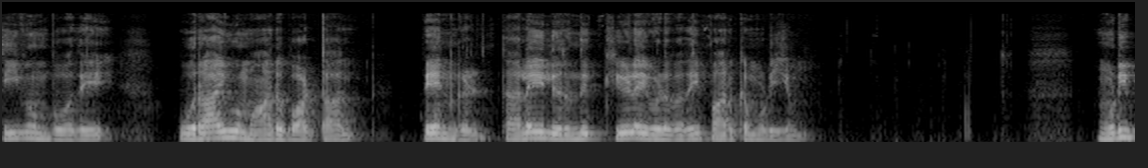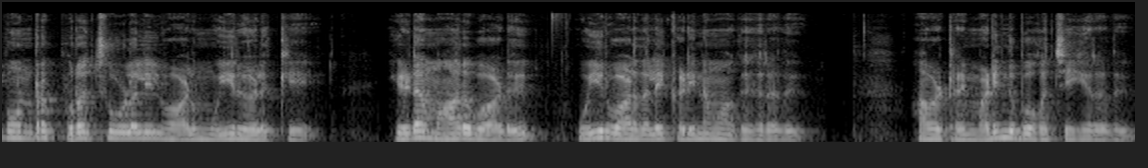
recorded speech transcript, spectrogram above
சீவும் போதே உராய்வு மாறுபாட்டால் பேன்கள் தலையிலிருந்து கீழே விழுவதை பார்க்க முடியும். முடி போன்ற புறச்சூழலில் வாழும் உயிர்களுக்கே இட மாறுபாடு உயிர் வாழ்தலை கடினமாக்குகிறது. அவற்றை மடிந்து போகச் செய்கிறது.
